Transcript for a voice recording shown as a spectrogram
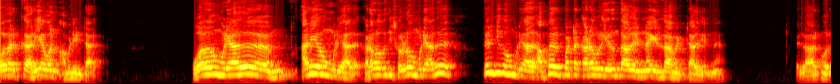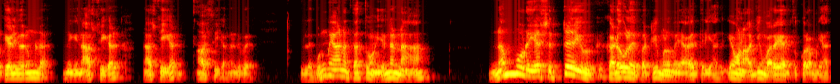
ஓதற்கு அறியவன் அப்படின்ட்டார். ஓதவும் முடியாது அறியவும் முடியாது கடவுளை பற்றி சொல்லவும் முடியாது தெரிஞ்சுக்கவும் முடியாது. அப்பேற்பட்ட கடவுள் இருந்தால் என்ன இல்லாவிட்டால் என்ன? எல்லாருக்கும் ஒரு கேள்வி வரும்ல. இன்னைக்கு நாஸ்திகள் நாஸ்திகன் ஆஸ்திகன் ரெண்டு பேர். இதில் உண்மையான தத்துவம் என்னென்னா நம்முடைய சிற்றறிவுக்கு கடவுளை பற்றி முழுமையாக தெரியாது. எவனாச்சும் வரையறுத்து கூற முடியாது.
